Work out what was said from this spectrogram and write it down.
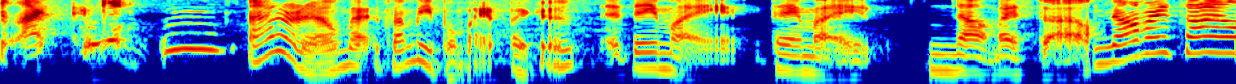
I, I don't know. Some people might like it. They might. They might. Not my style. Not my style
